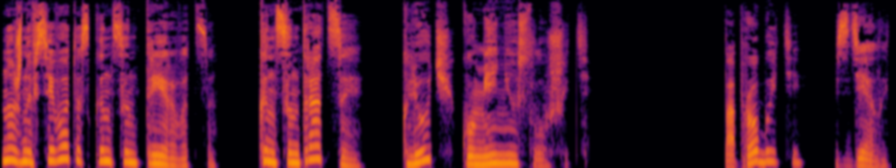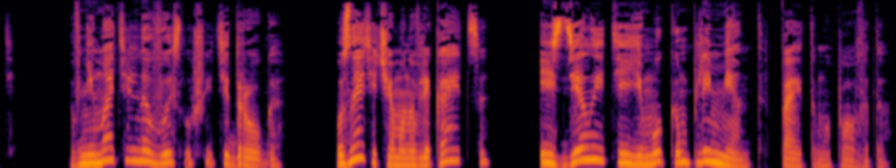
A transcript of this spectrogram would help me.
Нужно всего-то сконцентрироваться. Концентрация — ключ к умению слушать. Попробуйте сделать. Внимательно выслушайте друга. Узнайте, чем он увлекается, и сделайте ему комплимент по этому поводу.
